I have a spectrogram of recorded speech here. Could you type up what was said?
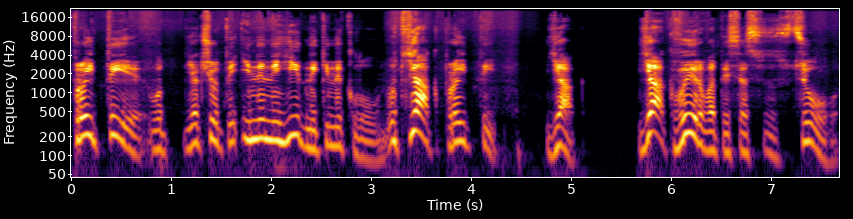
пройти, от, якщо ти і не негідник, і не клоун? От як пройти? Як? Як вирватися з, з цього?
